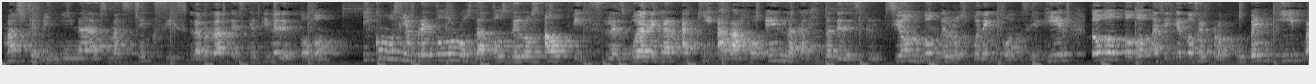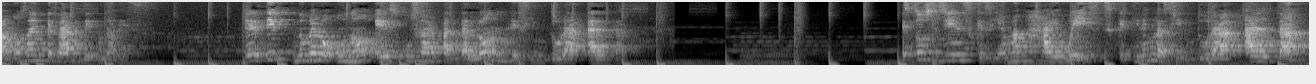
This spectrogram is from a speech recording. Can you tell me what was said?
más femeninas, más sexys. La verdad es que tiene de todo. Y como siempre, todos los datos de los outfits les voy a dejar aquí abajo en la cajita de descripción donde los pueden conseguir. Todo, todo, así que no se preocupen y vamos a empezar de una vez. El tip número uno es usar pantalón de cintura alta. Estos jeans que se llaman high waist, que tienen la cintura alta,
